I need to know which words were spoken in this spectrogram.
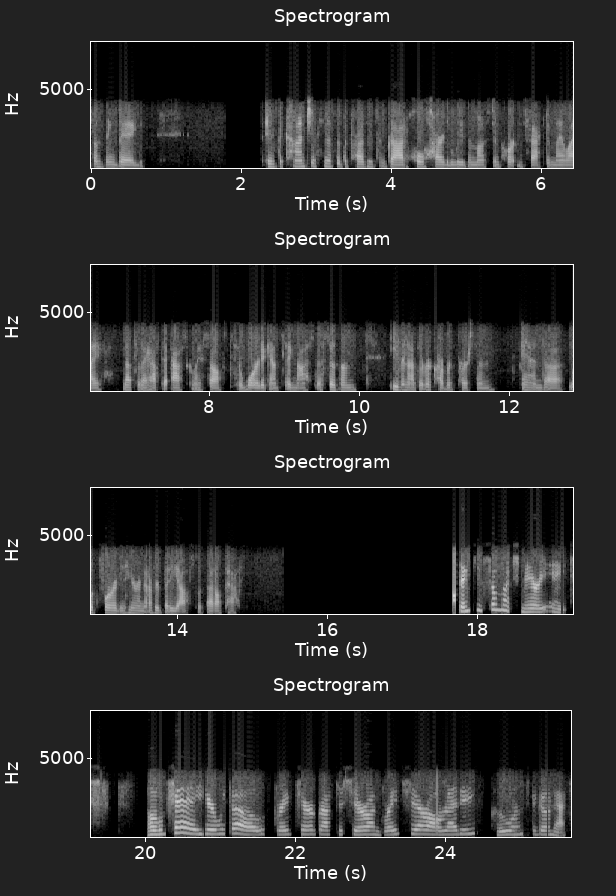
something big. Is the consciousness of the presence of God wholeheartedly the most important fact of my life? That's what I have to ask myself to ward against agnosticism, even as a recovered person. And uh, look forward to hearing everybody else. With that, I'll pass. Thank you so much, Mary H. Okay, here we go. Great paragraph to share on. Great share already. Who wants to go next?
